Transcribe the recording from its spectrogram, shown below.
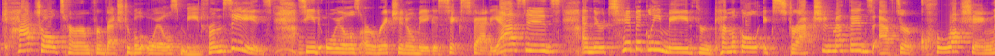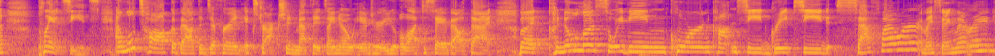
catch all term for vegetable oils made from seeds. Seed oils are rich in omega 6 fatty acids, and they're typically made through chemical extraction methods after crushing plant seeds. And we'll talk about the different extraction methods. I know, Andrea, you have a lot to say about that. But canola, soybean, corn, cottonseed, grapeseed, safflower, am I saying that right?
